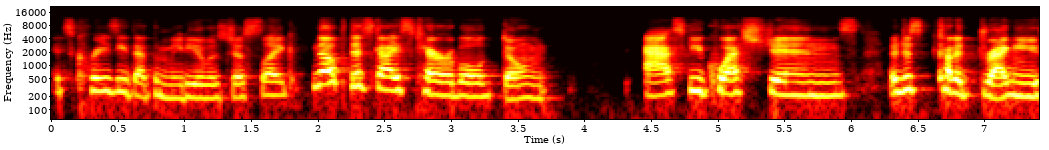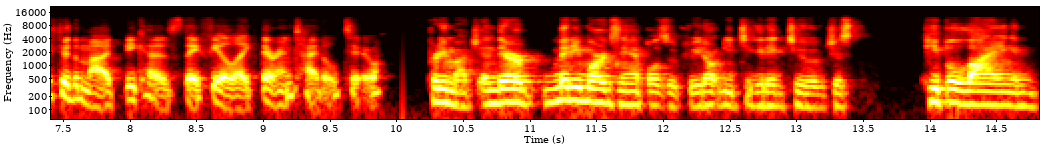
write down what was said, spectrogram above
It's crazy that the media was just like, nope, this guy's terrible. Don't ask you questions. They're just kind of dragging you through the mud because they feel like they're entitled to. Pretty much. And there are many more examples, which we don't need to get into, of just people lying and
